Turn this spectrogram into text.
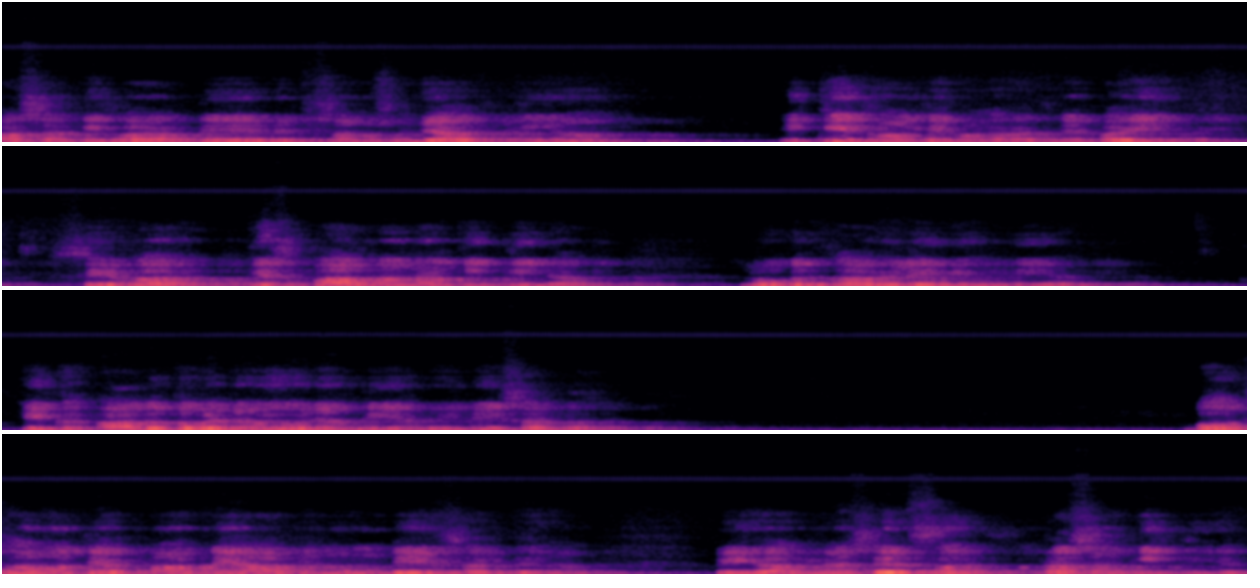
ਆਸਾ ਕੀ ਵਾਰ ਦੇ ਵਿੱਚ ਸਾਨੂੰ ਸਮਝਾ ਦਿੱਤੀਆਂ। ਇੱਕੇ ਥਾਂ ਤੇ ਮਹਾਰਾਜ ਨੇ ਭਾਈ ਸੇਵਾ ਕਿਸ ਭਾਵਨਾ ਨਾਲ ਕੀਤੀ ਜਾਵੇ। ਲੋਕ ਦਿਖਾਵੇ ਲਈ ਵੀ ਹੁੰਦੀ ਹੈ। ਇੱਕ ਆਦਤ ਵਜੋਂ ਵੀ ਹੋ ਜਾਂਦੀ ਹੈ ਵੀ ਨਹੀਂ ਸਰਦਾ। ਬਹੁਤ ਥਾਵਾਂ ਤੇ ਆਪਾਂ ਆਪਣੇ ਆਪ ਨੂੰ ਦੇਖ ਸਕਦੇ ਹਾਂ ਵੀ ਆ ਮੈਂ ਸਿਰਫ ਰਸਮ ਕੀਤੀ ਹੈ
